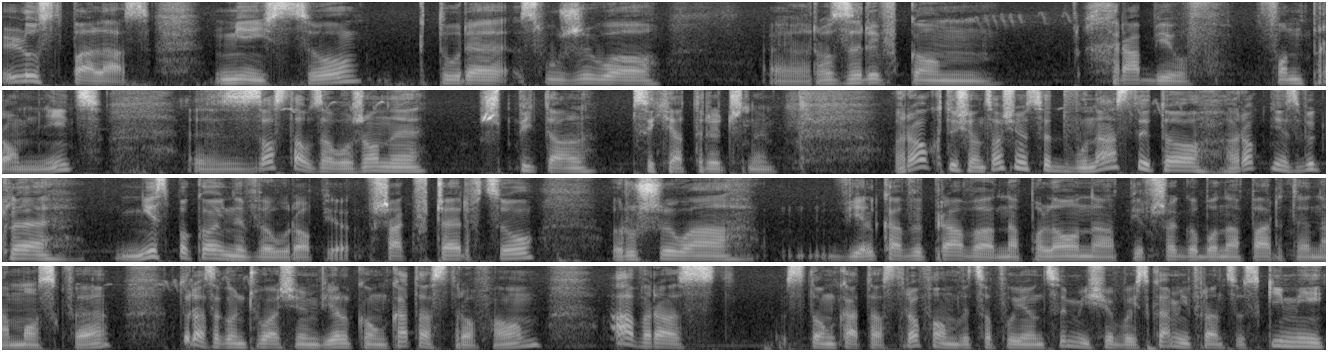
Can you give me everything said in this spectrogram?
Lustpalast, miejscu, które służyło e, rozrywkom hrabiów von Promnitz, e, został założony szpital psychiatryczny. Rok 1812 to rok niezwykle niespokojny w Europie. Wszak w czerwcu ruszyła wielka wyprawa Napoleona I Bonaparte na Moskwę, która zakończyła się wielką katastrofą, a wraz z tą katastrofą, wycofującymi się wojskami francuskimi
